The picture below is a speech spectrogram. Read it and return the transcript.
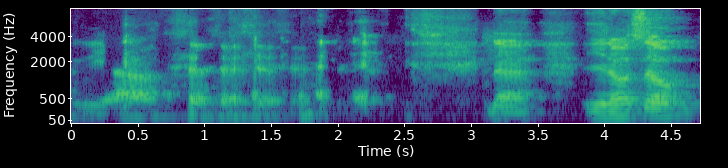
yeah. the, you know, so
